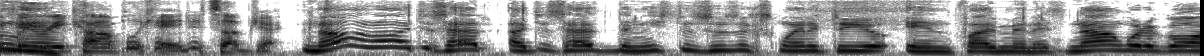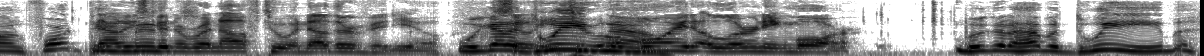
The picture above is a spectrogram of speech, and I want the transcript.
blindly. very complicated subject. no, no, I just had I just had Dinesh D'Souza explain it to you in five minutes. Now I'm going to go on 14 Now he's going to run off to another video. We got a so dweeb to now. avoid learning more. We're going to have a dweeb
